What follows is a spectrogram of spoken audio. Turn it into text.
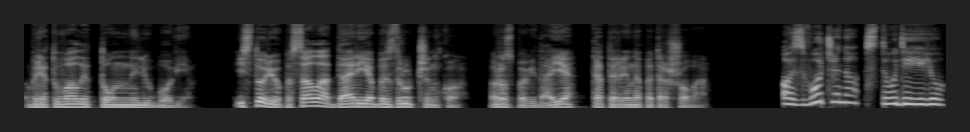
врятували тонни любові. Історію писала Дар'я Безрудченко, розповідає Катерина Петрашова. Озвучено студією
